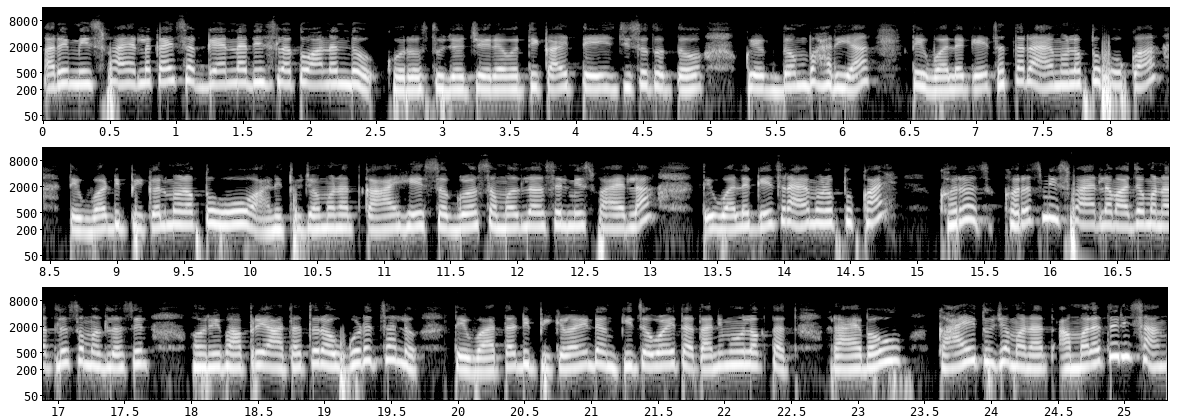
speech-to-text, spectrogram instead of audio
अरे मिस फायरला काय सगळ्यांना दिसला तो आनंद? खरंच तुझ्या चेहऱ्यावर चेहऱ्यावरती काय तेज दिसत होतं एकदम भारी हा. तेव्हा लगेच आता राय म्हणू लागतो हो का? तेव्हा डिपिकल म्हणू लागतो हो. आणि तुझ्या मनात काय हे सगळं समजलं असेल मिस फायरला तेव्हा लगेच राय म्हणू लागतो काय? खरंच खरंच मिस फायरला माझ्या मनातलं समजलं असेल? अरे बापरे आता तर अवघडच झालं. तेव्हा आता डिपिकल आणि डंकी जवळ येतात आणि म्हणू लागतात राय भाऊ काय आहे तुझ्या मनात? आम्हाला तरी सांग.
